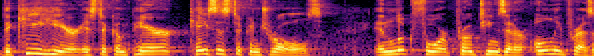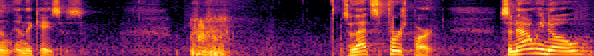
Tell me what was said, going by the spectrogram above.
the key here is to compare cases to controls and look for proteins that are only present in the cases. so that's first part. So now we know,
